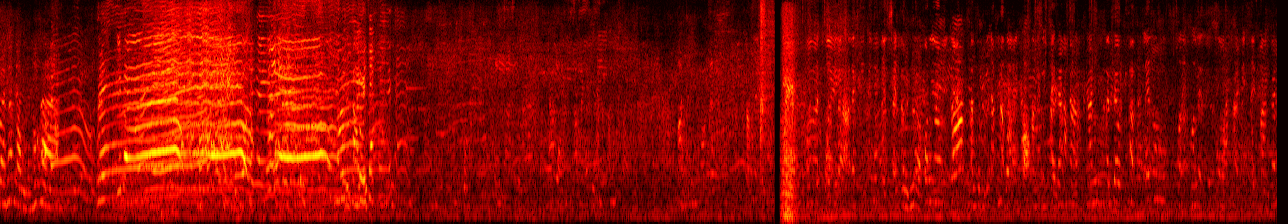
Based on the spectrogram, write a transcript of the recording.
เลยท่านใหญ่หรือพี่ชายพี่เบล คนเราก็มันจะมีนักข่าวหลายของมันมีใครได้ทำงานงานมันเบลที่แบบเล่นคนคนหลายคนถ่ายไม่ใส่มากัน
